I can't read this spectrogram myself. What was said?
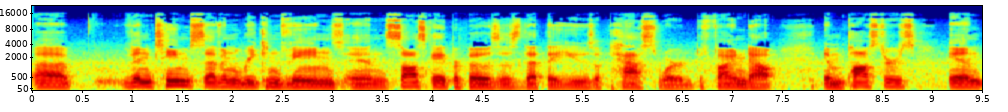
Uh, then Team 7 reconvenes and Sasuke proposes that they use a password to find out imposters, and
